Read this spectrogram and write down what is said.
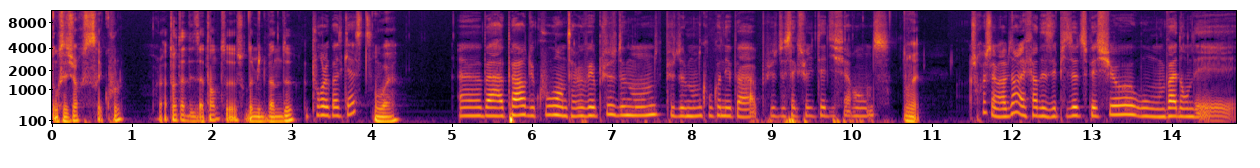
Donc c'est sûr que ce serait cool. Voilà. Toi, t'as des attentes sur 2022 Pour le podcast? Ouais. Euh, bah, à part du coup interviewer plus de monde, plus de monde qu'on connaît pas, plus de sexualités différentes. Ouais. Je crois que j'aimerais bien aller faire des épisodes spéciaux où on va dans des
